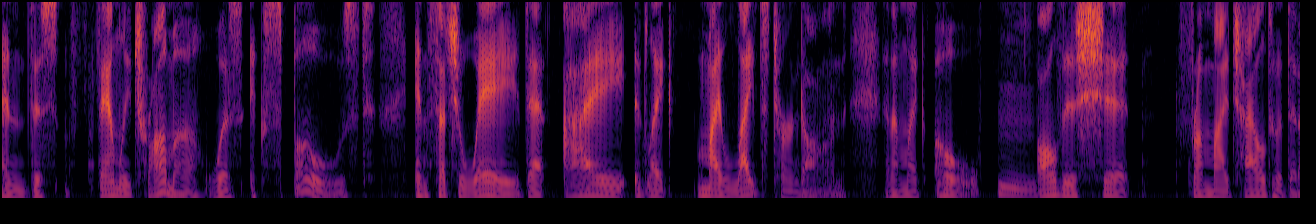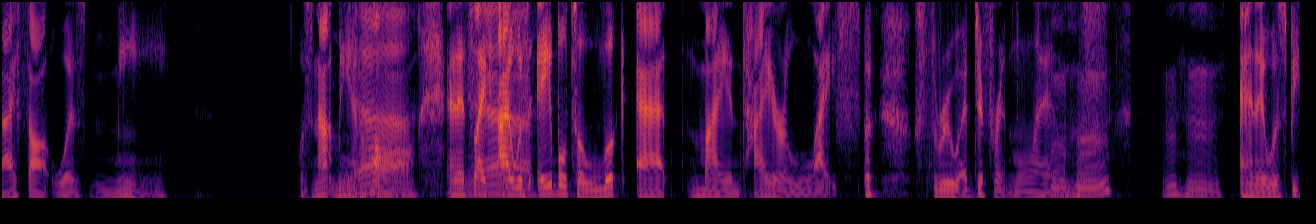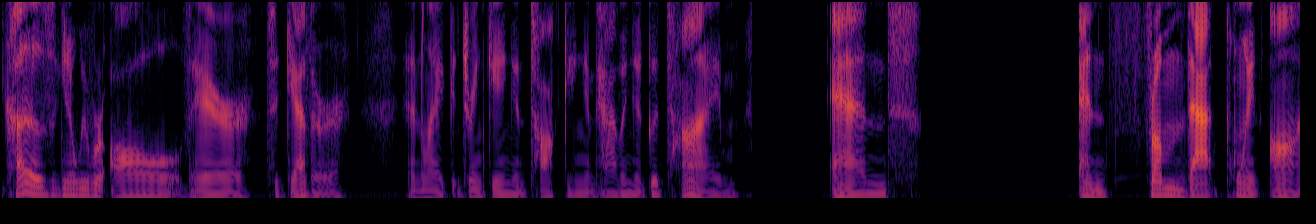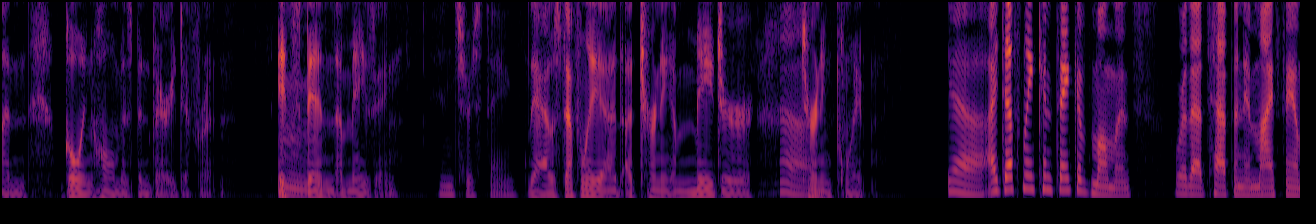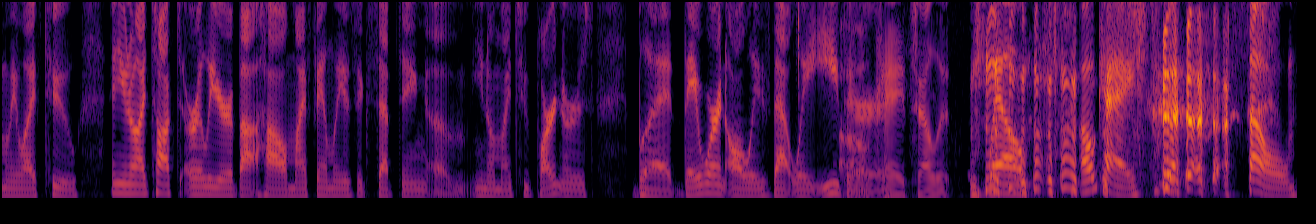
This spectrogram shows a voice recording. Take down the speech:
and this family trauma was exposed in such a way that I it, like my lights turned on and I'm like, "Oh, mm. all this shit from my childhood that I thought was me was not me yeah. at all." And it's yeah. like I was able to look at my entire life through a different lens. Mm-hmm. Mm-hmm. And it was because, you know, we were all there together and like drinking and talking and having a good time. And and from that point on going home has been very different. It's mm. been amazing. Interesting. Yeah it was definitely a, a turning a major yeah. turning point. Yeah i definitely can think of moments where that's happened in my family life too. And you know, I talked earlier about how my family is accepting of you know my two partners, but they weren't always that way either. Okay, tell it. Well, okay. so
